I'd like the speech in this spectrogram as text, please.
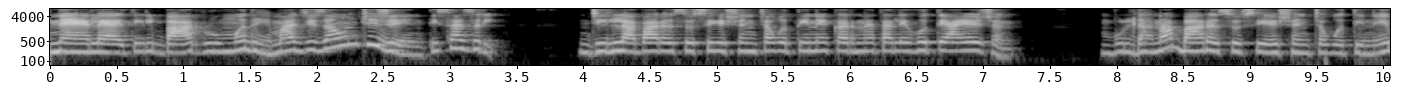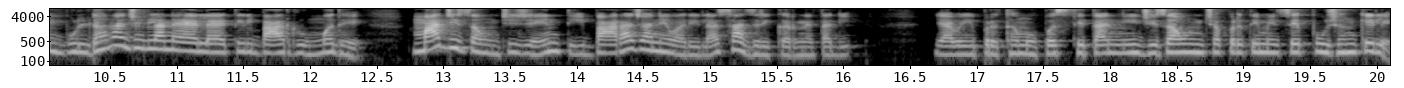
न्यायालयातील बार रूममध्ये माझी जिजाऊंची जयंती साजरी. जिल्हा बार असोसिएशनच्या वतीने करण्यात आले होते आयोजन. बुलढाणा बार असोसिएशनच्या वतीने बुलढाणा जिल्हा न्यायालयातील बार रूममध्ये मा जिजाऊंची जयंती बारा जानेवारीला साजरी करण्यात आली. यावेळी प्रथम उपस्थितांनी जिजाऊंच्या प्रतिमेचे पूजन केले.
